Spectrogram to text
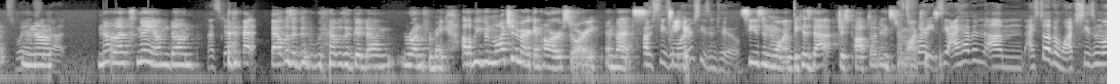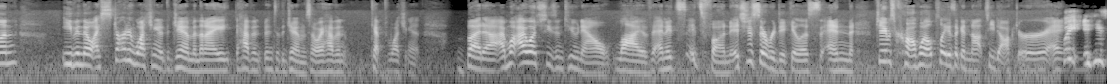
Right, so what else No. No, that's me. I'm done. That's That, done. that, that was a good that was a good um, run for me. Uh, we've been watching American Horror Story, and that's Oh, season one it- or season two? season one because that just popped on Instant Watch. Right. See, I haven't. Um, I still haven't watched season one, even though I started watching it at the gym, and then I haven't been to the gym, so I haven't kept watching it. But uh, I'm, I watch season two now live, and it's it's fun. It's just so ridiculous. And James Cromwell plays like a Nazi doctor. And Wait, he's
